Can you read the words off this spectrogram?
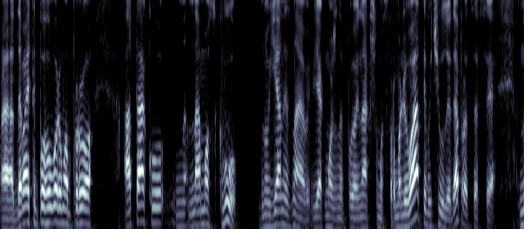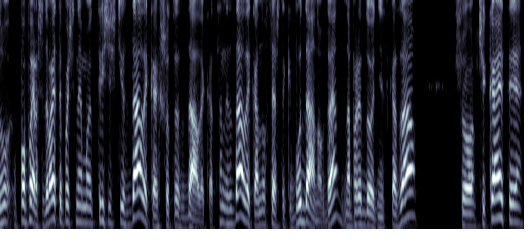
Е, Давайте поговоримо про атаку на Москву. Ну я не знаю, як можна по-інакшому сформулювати. Ви чули да, про це все? Ну, по-перше, давайте почнемо трішечки здалека, якщо це здалека. Це не здалека, ну все ж таки Буданов да, напередодні сказав, що чекайте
